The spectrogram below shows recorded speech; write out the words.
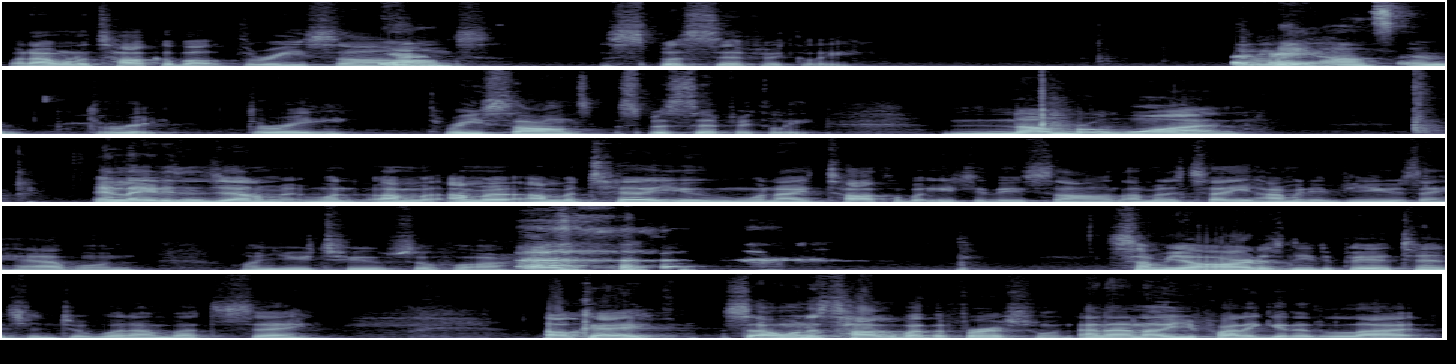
but I want to talk about three songs yeah. specifically. Okay, three, awesome. Three, three, three songs specifically. Number one, and ladies and gentlemen, when, I'm, I'm, I'm going to tell you when I talk about each of these songs, I'm going to tell you how many views they have on, on YouTube so far. Some of y'all artists need to pay attention to what I'm about to say. Okay, so I want to talk about the first one, and I know you probably get it a lot.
